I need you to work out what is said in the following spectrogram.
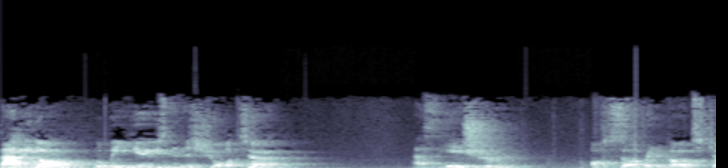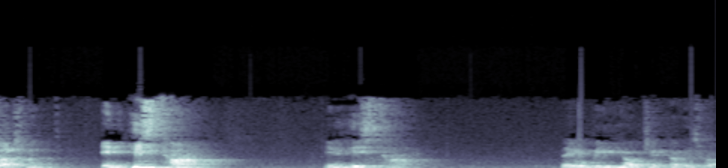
Babylon will be used in the short term as the instrument of sovereign God's judgment in His time, in His time, they will be the object of His wrath.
